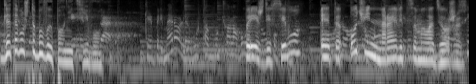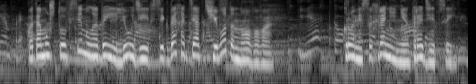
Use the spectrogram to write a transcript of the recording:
для того, чтобы выполнить его. Прежде всего, это очень нравится молодежи, потому что все молодые люди всегда хотят чего-то нового, кроме сохранения традиций.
